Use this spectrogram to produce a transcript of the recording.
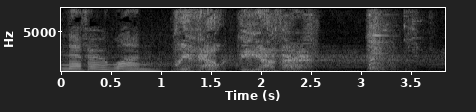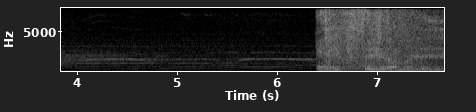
Never one. without the other. A family. Say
